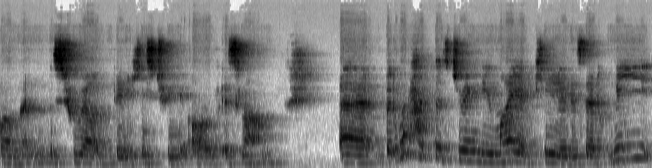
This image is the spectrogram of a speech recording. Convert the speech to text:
common throughout the history of Islam. Uh, but what happens during the Umayyad period is that we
